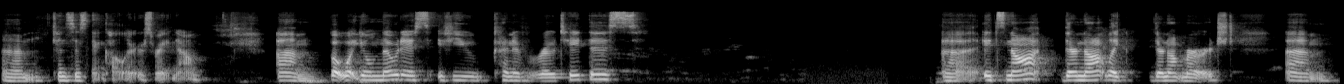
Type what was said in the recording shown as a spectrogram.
um, consistent colors right now. Um, but what you'll notice if you kind of rotate this, uh, it's not, they're not like, they're not merged. Um,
